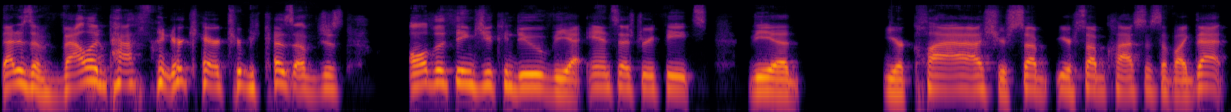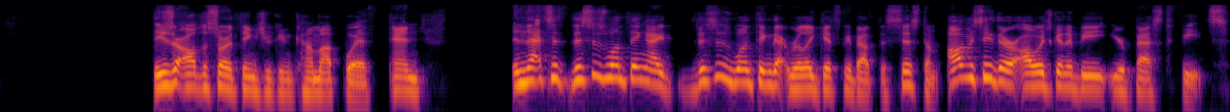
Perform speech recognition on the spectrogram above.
That is a valid. Pathfinder character because of just all the things you can do via ancestry feats, via your class, your sub, your subclass, and stuff like that. These are all the sort of things you can come up with, and and that's. This is one thing I. This is one thing that really gets me about the system. Obviously, there are always going to be your best feats,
